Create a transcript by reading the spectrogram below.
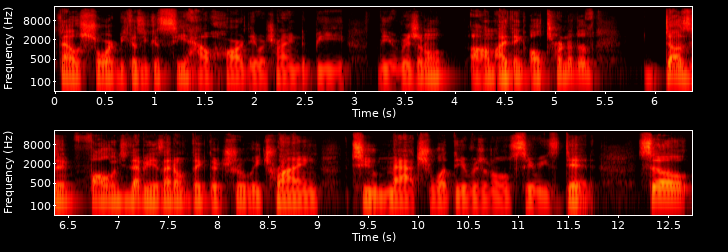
fell short because you could see how hard they were trying to be the original. Um I think alternative doesn't fall into that because I don't think they're truly trying to match what the original series did. So,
